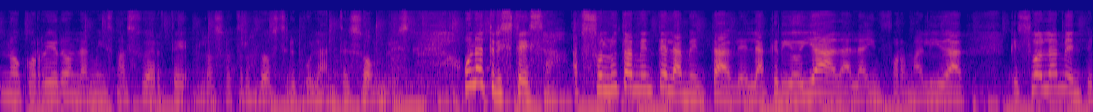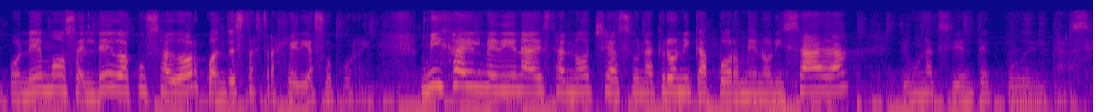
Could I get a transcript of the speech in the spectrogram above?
No corrieron la misma suerte los otros dos tripulantes hombres. Una tristeza absolutamente lamentable, la criollada, la informalidad, que solamente ponemos el dedo acusador cuando estas tragedias ocurren. Mijael Medina esta noche hace una crónica pormenorizada de un accidente que pudo evitarse.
